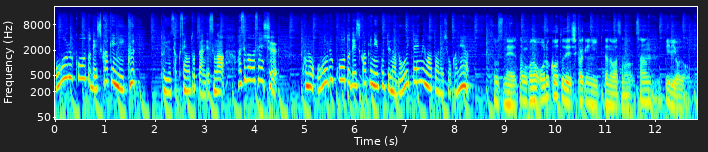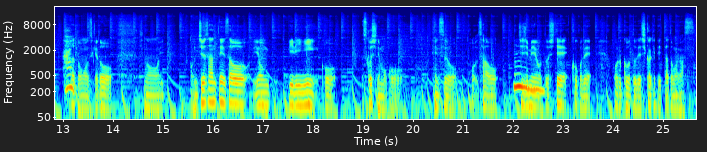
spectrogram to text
オールコートで仕掛けに行くという作戦を取ったんですが長谷川選手このオールコートで仕掛けに行くっていうのはどういった意味があったんでしょうかね？そうですね。多分このオールコートで仕掛けに行ったのはその3ピリオドだと思うんですけど、はい、その13点差を4ピリにこう少しでもこう点数を差を縮めようとして、ここでオールコートで仕掛けていったと思います。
